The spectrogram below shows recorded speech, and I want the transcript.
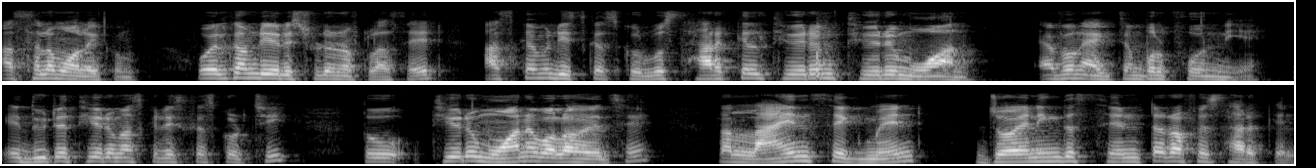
আসসালামু আলাইকুম। Welcome dear student of class eight আজকে আমি ডিসকাস করব সার্কেল থিওরেম থিওরেম ওয়ান এবং এক্সাম্পল ফোর নিয়ে। এই দুইটা থিওরেম আজকে ডিসকাস করছি। তো থিওরেম ওয়ানে বলা হয়েছে the line segment joining the centre of a circle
